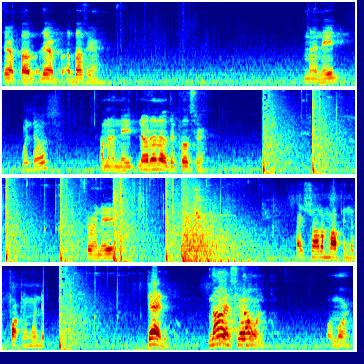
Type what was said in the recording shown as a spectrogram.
They're above. They're above here. I'm gonna nade. Windows. I'm gonna nade. No, no, no. They're closer. Throw a nade. I shot him up in the fucking window. Dead. Nice, got him. one. One more.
